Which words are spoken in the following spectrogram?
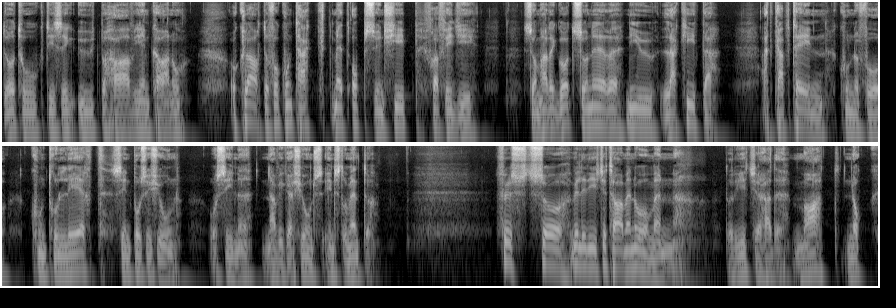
Da tok de seg ut på havet i en kano og klarte å få kontakt med et oppsynsskip fra Fiji som hadde gått så nære Niu Lakita at kapteinen kunne få kontrollert sin posisjon og sine navigasjonsinstrumenter. Først så ville de ikke ta med nordmennene, da de ikke hadde mat nok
